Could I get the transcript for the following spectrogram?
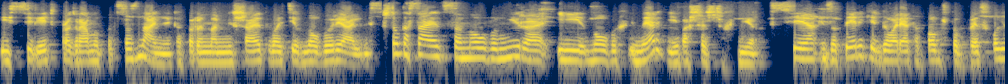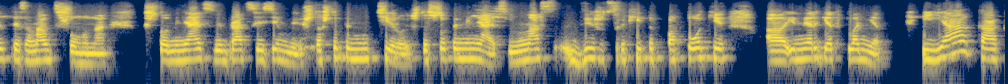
и стереть программы подсознания, которые нам мешают войти в новую реальность. Что касается нового мира и новых энергий, вошедших в мир, все эзотерики говорят о том, что происходит резонанс Шумана, что меняются вибрации Земли, что что-то мутирует, что что-то меняется. У нас движутся какие-то потоки а, энергии от планет. И я, как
